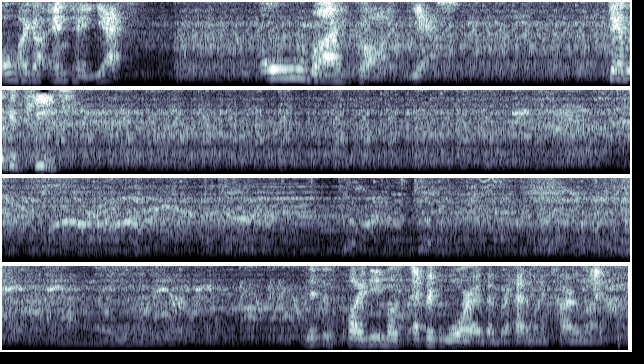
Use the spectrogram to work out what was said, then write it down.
Oh my god, Entei, yes! Oh my god, yes! Damn, look at Peach! This is probably the most epic war I've ever had in my entire life.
